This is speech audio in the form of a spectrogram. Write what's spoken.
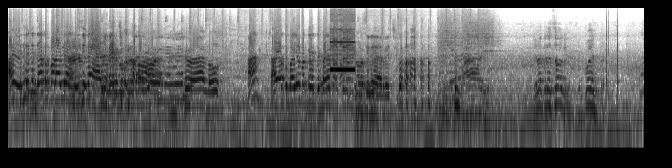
Ay, yo sé que te va a comprar la vida, no arrecho. No, no, no. Ah, ah, voy a comprar yo para que te pague más. No hicieras arrecho. Madre. ¿Tiene 3 soles? 50. Uno,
